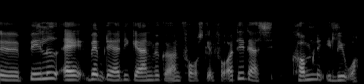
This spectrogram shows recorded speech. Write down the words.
øh, billede af, hvem det er, de gerne vil gøre en forskel for, og det er deres kommende elever.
